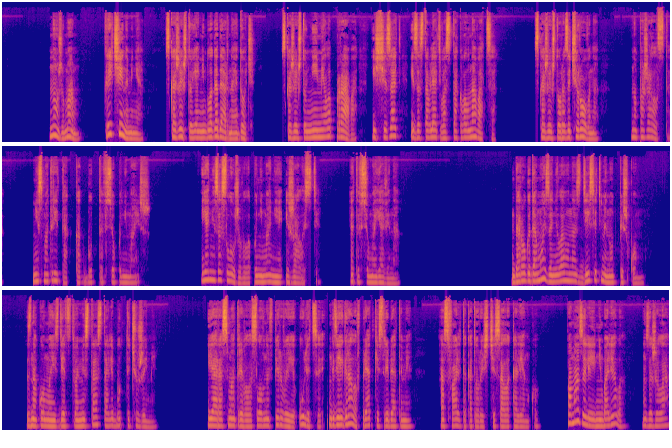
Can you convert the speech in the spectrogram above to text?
«Ну же, мам, кричи на меня. Скажи, что я неблагодарная дочь. Скажи, что не имела права исчезать и заставлять вас так волноваться. Скажи, что разочарована. Но, пожалуйста, не смотри так, как будто все понимаешь. Я не заслуживала понимания и жалости. Это все моя вина. Дорога домой заняла у нас 10 минут пешком. Знакомые с детства места стали будто чужими. Я рассматривала словно впервые улицы, где играла в прятки с ребятами, асфальта, который счесала коленку. Помазали и не болела, зажила.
